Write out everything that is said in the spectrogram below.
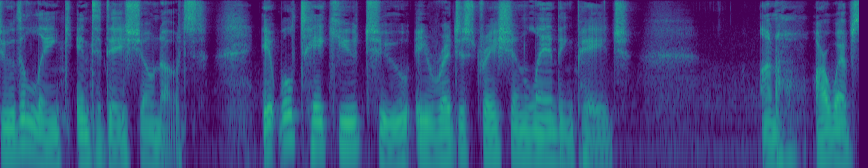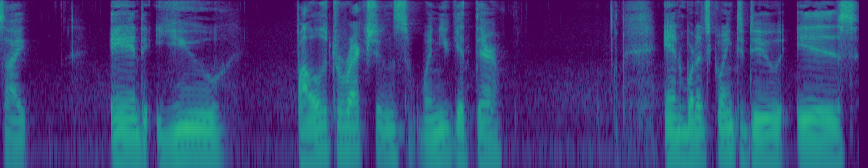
to the link in today's show notes. It will take you to a registration landing page on our website, and you follow the directions when you get there. And what it's going to do is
